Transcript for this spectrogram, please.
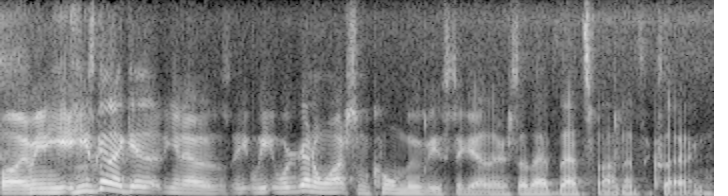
well, I mean he, he's gonna get you know we, we're gonna watch some cool movies together, so that's that's fun. That's exciting.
